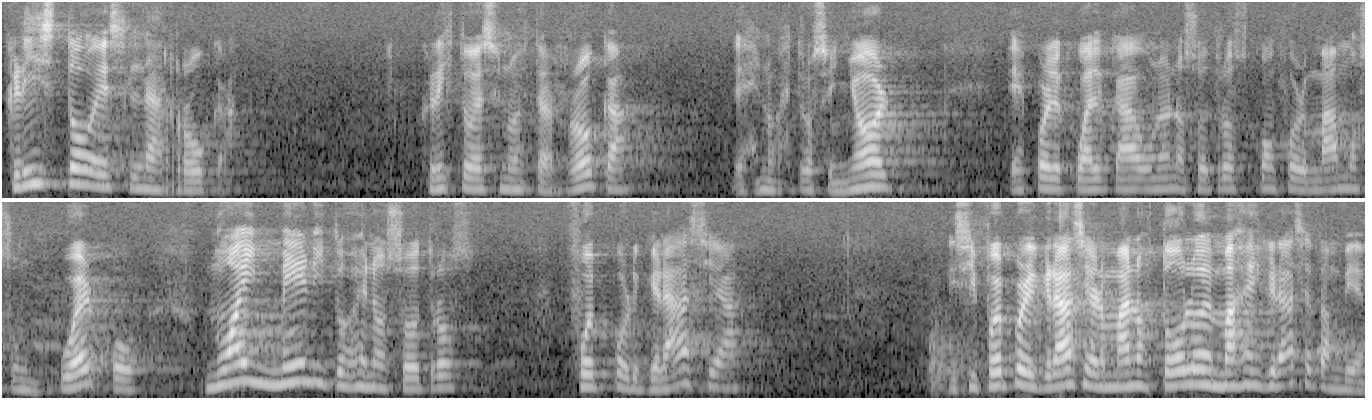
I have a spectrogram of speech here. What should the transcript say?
Cristo es la roca. Cristo es nuestra roca, es nuestro Señor, es por el cual cada uno de nosotros conformamos un cuerpo. No hay méritos en nosotros, fue por gracia. Y si fue por gracia, hermanos, todo lo demás es gracia también.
